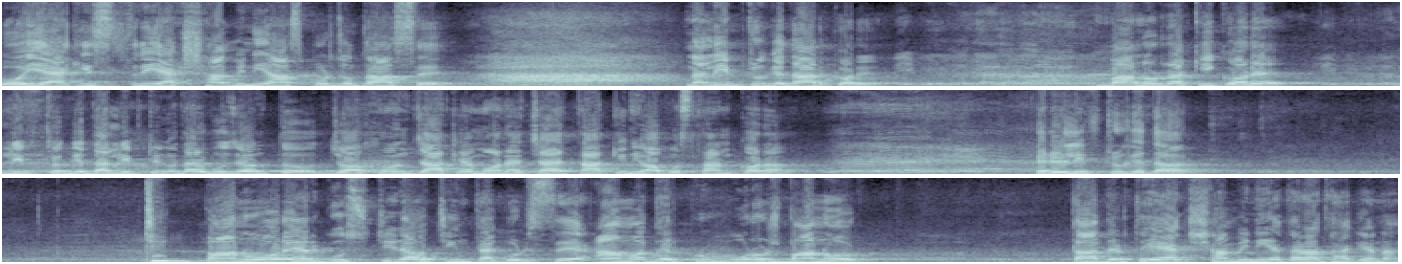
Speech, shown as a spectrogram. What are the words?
ওই এক স্ত্রী, এক স্বামী নিয়ে আজ পর্যন্ত আছে? না লিপ দাঁড় করে। বানররা কি করে? লিপ টুগেদার লিপ টুগেদার বুঝেন তো, যখন যাকে মনে চায় তাকে নিয়ে অবস্থান করা। এটা লিপ টুগেদার ঠিক বানরের গোষ্ঠীরাও চিন্তা করছে, আমাদের পূর্বপুরুষ বানর, তাদের তো এক স্বামী নিয়ে তারা থাকে না,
